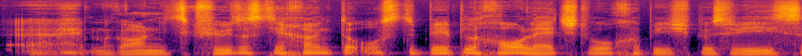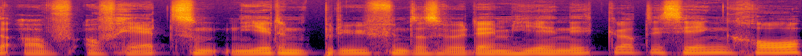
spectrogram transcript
äh, hat man gar nicht das Gefühl, dass die könnten aus der Bibel kommen. Letzte Woche beispielsweise auf, auf Herz und Nieren prüfen, das würde einem hier nicht gerade in Sinn kommen.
